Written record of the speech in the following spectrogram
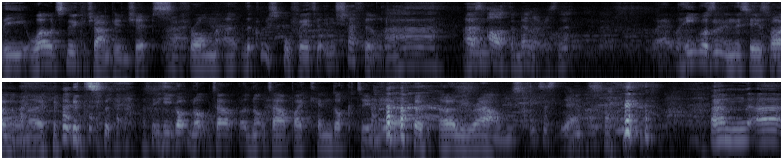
the World Snooker Championships Right. from uh, the Crucible Theatre in Sheffield. ah, that's Um, Arthur Miller, isn't it? He wasn't in this year's final, no. It's, I think he got knocked out knocked out by Ken Doherty in the uh, early rounds. Just, yeah. Um, uh,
